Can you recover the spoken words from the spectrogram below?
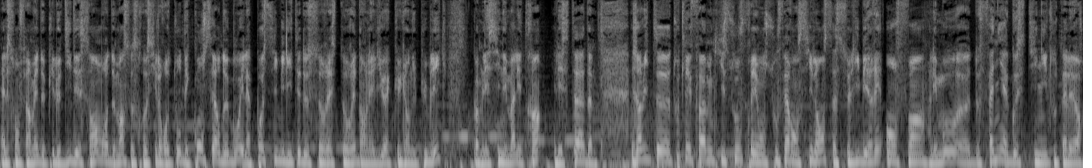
Elles sont fermées depuis le 10 décembre. Demain ce sera aussi le retour des concerts debout et la possibilité de se restaurer dans les lieux accueillants du public, comme les cinémas, les trains et les stades. J'invite euh, toutes les femmes qui souffrent et ont souffert en silence à se libérer enfin. Les mots euh, de Fanny Agostini tout à l'heure,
